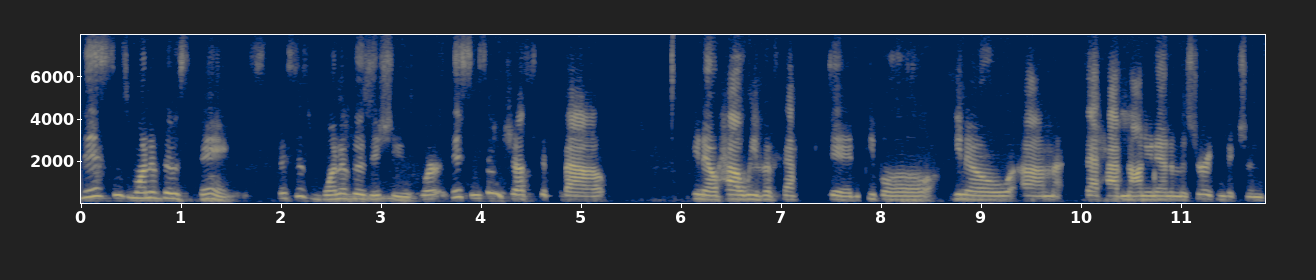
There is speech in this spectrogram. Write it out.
this is one of those things. This is one of those issues where this isn't just about, you know, how we've affected people, you know, um, that have non-unanimous jury convictions.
